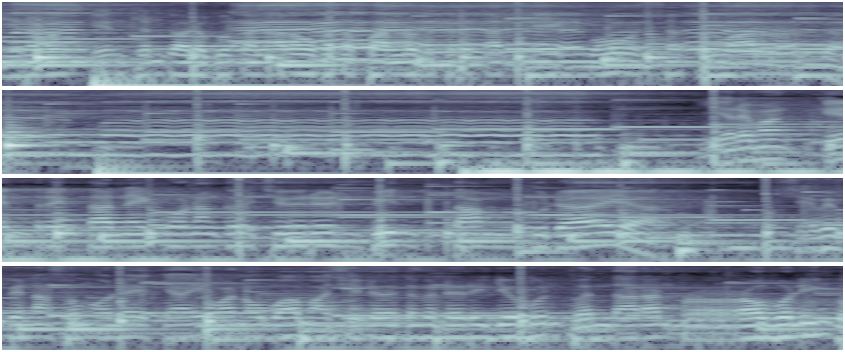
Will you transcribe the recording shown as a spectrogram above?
Ya nama enten kalau bukan arau kata parlo dekat eko Ya remang kentretan eko nang kejeren bintang budaya. Saya langsung oleh Kiai Wanoba masih datang dari Jebun Bentaran Probolinggo.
